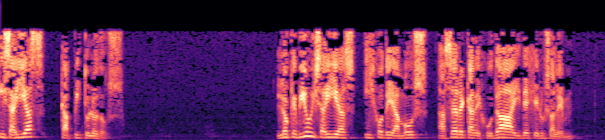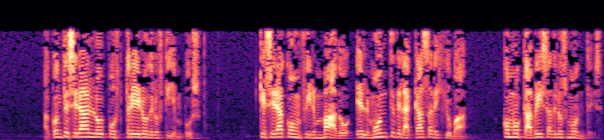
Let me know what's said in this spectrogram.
Isaías capítulo 2 Lo que vio Isaías, hijo de Amós, acerca de Judá y de Jerusalén, acontecerá en lo postrero de los tiempos, que será confirmado el monte de la casa de Jehová como cabeza de los montes,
